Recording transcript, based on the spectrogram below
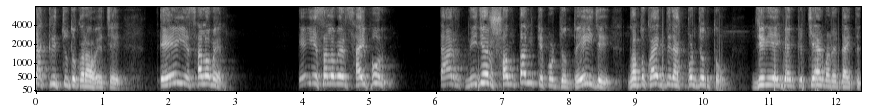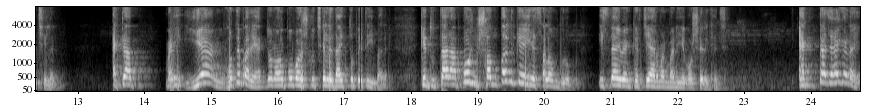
চাকরিচ্যুত করা হয়েছে। এই এসালমের এই এসালমের সাইফুল তার নিজের সন্তানকে পর্যন্ত, এই যে গত কয়েকদিন আগ পর্যন্ত যিনি এই ব্যাংকের চেয়ারম্যানের দায়িত্বে ছিলেন, একটা মানে ইয়াং হতে পারে, একজন অল্প বয়স্ক ছেলে দায়িত্ব পেতেই পারে। কিন্তু তার আপন সন্তানকে এই সালম গ্রুপ ইসলামী ব্যাংকের চেয়ারম্যান বানিয়ে বসে রেখেছে। একটা জায়গা নাই।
